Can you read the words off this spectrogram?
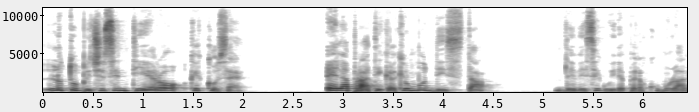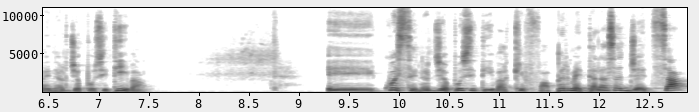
L'ottuplice sentiero che cos'è? È la pratica che un buddista deve seguire per accumulare energia positiva. E questa energia positiva che fa? Permette alla saggezza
